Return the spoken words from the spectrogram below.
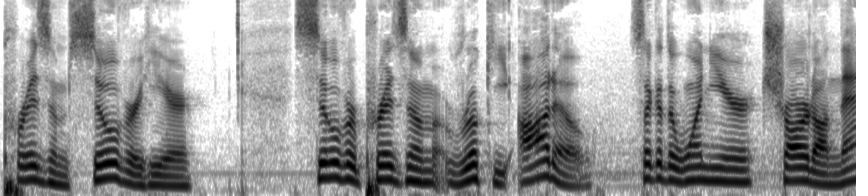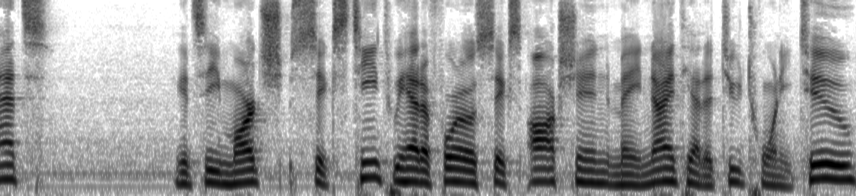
Prism Silver here? Silver Prism Rookie Auto. Let's look at the one year chart on that. You can see March 16th, we had a 406 auction. May 9th, he had a 222.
